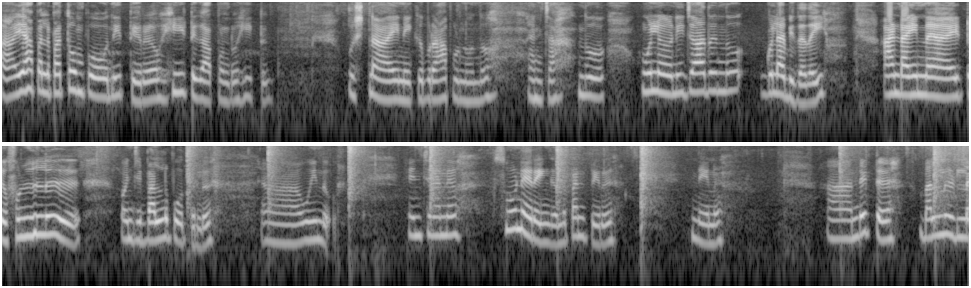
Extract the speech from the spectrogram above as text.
ಆ, ಯಾಪಲ್ಲ ಪತ್ತೊಂಪು ಒಂದು ಇತ್ತೀರು ಹೀಟಿಗೆ ಹಾಪುಂಡು ಹೀಟ್. ಉಷ್ಣ ಐನಿಕ್ ಬುರ ಹಾಪುಂಡು ಅಂಚ. ಒಂದು ಮೂಲ ನಿಜಾದೊಂದು ಗುಲಾಬಿದದೈ ಆಂಡ ಐನ ಇಟ್ಟು ಫುಲ್ ಒಂಜಿ ಬಲ್ಲು ಪೋತುಂಡು ಉಯ್ದು. ಎಂಚಿನ ಸೂಣೆರೆ ಹಿಂಗಂದು ಪನ್ಪೇರು ಇಂದೇನು. ಅಂದಿಟ್ಟು ಬಲ್ಲು ಇಡ್ಲ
